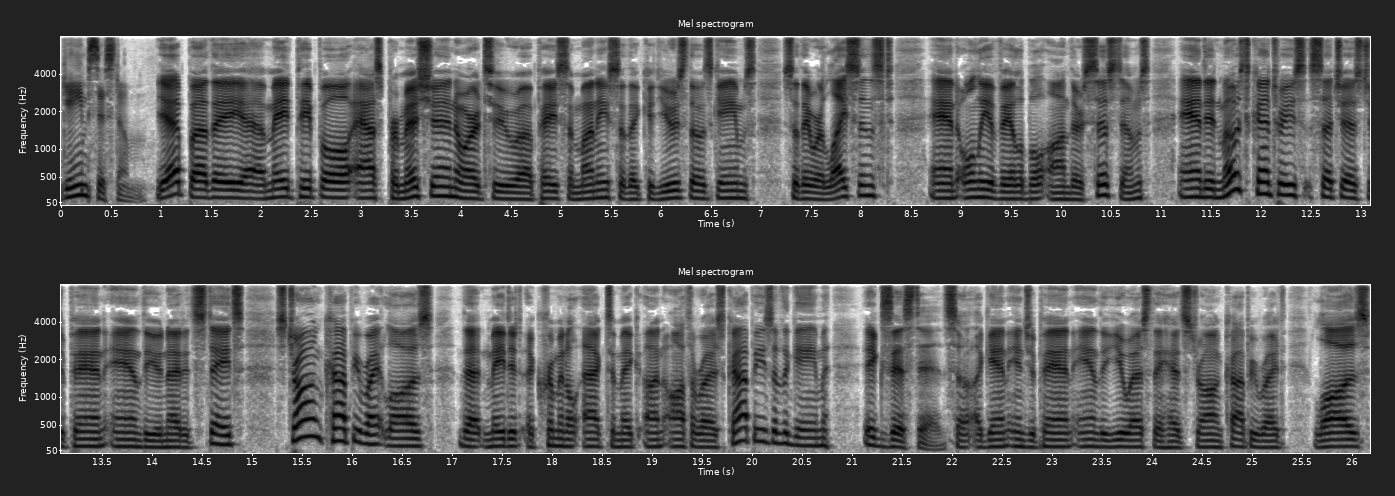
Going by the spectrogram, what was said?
game system. Yep, uh, they uh, made people ask permission or to uh, pay some money so they could use those games. So they were licensed and only available on their systems. And in most countries, such as Japan and the United States, strong copyright laws that made it a criminal act to make unauthorized copies of the game existed. So, again, in Japan and the US, they had strong copyright laws.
